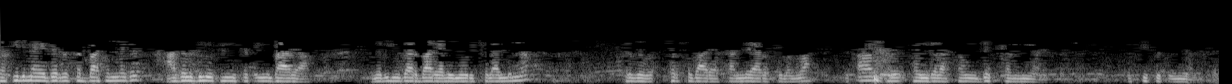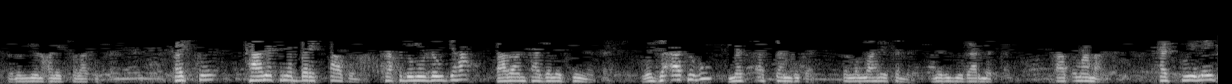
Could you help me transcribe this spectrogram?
በኺድማ የደረሰባትን ነገር አገልግሎት የሚሰጠኝ ባሪያ ነብዩ ጋር ባሪያ ሊኖር ይችላልና ትርፍ ባሪያ ካለ ያ ረሱላህ በጣም ተንገላታውን ደከመኝ አለች። እስኪ ስጡኝ አለቻቸው ነቢዩን ዓለይሂ ሰላቱ ወሰላም። ፈሽቱ ካነት ነበረች ፋጡማ ተክድሙ ዘውጅሃ ባሏን ታገለግል ነበር። ወጀአትሁ መጣች አንድ ቀን ሰለላሁ ዐለይሂ ወሰለም ነብዩ ጋር መጣች ፋጡማ ማለት ፈሽቱ ኢለይህ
